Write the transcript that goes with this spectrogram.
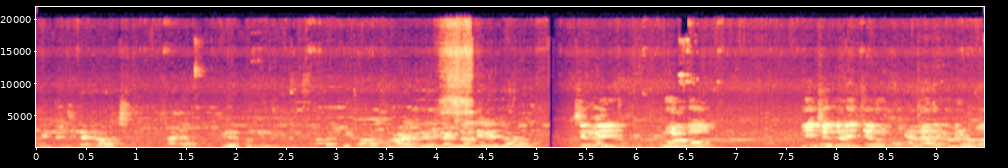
ఎన్ని నుంచి ఎక్కడ వచ్చింది కానీ పేరు పొందింది ఈ కాలం కుర్రాడికి గంటలు తిరిగి చూడడం చింది నూలుపో ఈ చంద్రుడు ఇచ్చే నూలుపో చంద్రుడు నూలుపో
